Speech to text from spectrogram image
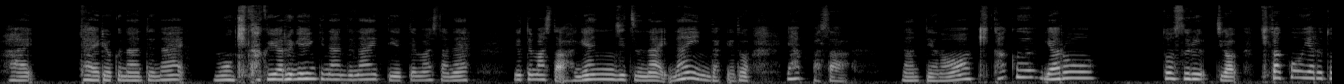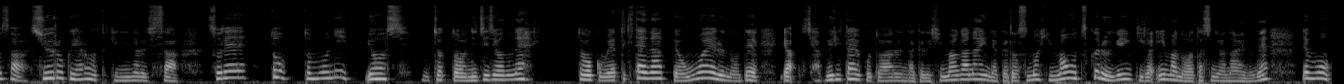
はい。体力なんてない。もう企画やる元気なんてないって言ってましたね。言ってました。現実ない。ないんだけど、やっぱさ、なんていうの？企画やろうとする。違う。企画をやるとさ、収録やろうって気になるしさ、それと共に、よし、ちょっと日常のね、トークもやっていきたいなって思えるので、いや、喋りたいことはあるんだけど、暇がないんだけど、その暇を作る元気が今の私にはないのね。でも、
